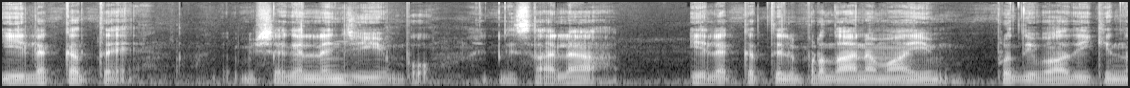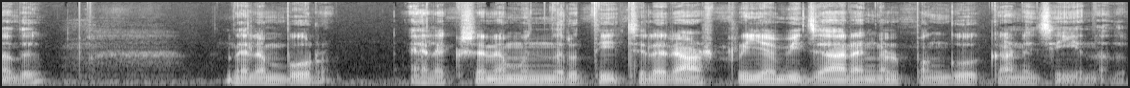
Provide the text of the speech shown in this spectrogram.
ഈ ലക്കത്തെ വിശകലനം ചെയ്യുമ്പോൾ ലിസാല ഈ ലക്കത്തിൽ പ്രധാനമായും പ്രതിപാദിക്കുന്നത് നിലമ്പൂർ ഇലക്ഷനെ മുൻനിർത്തി ചില രാഷ്ട്രീയ വിചാരങ്ങൾ പങ്കുവെക്കുകയാണ് ചെയ്യുന്നത്.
